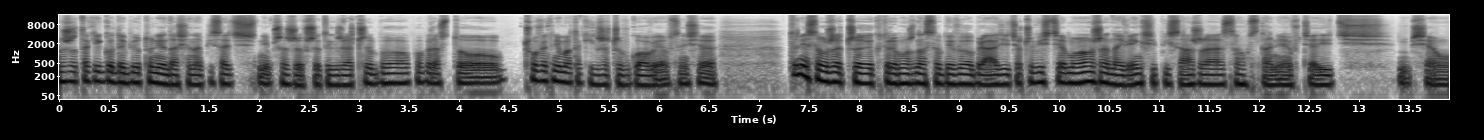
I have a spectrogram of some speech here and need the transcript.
że takiego debiutu nie da się napisać, nie przeżywszy tych rzeczy, bo po prostu człowiek nie ma takich rzeczy w głowie. W sensie to nie są rzeczy, które można sobie wyobrazić. Oczywiście może najwięksi pisarze są w stanie wcielić się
